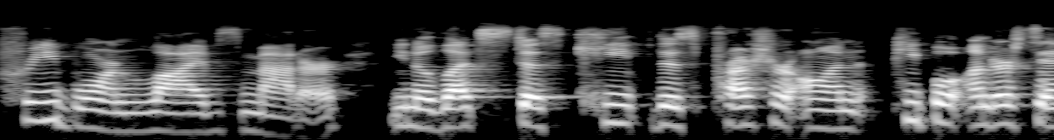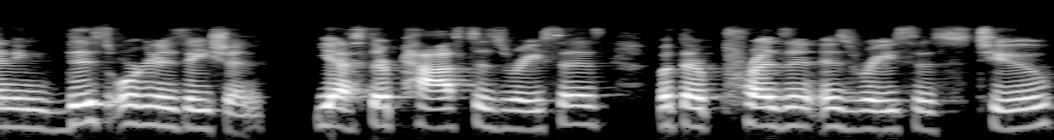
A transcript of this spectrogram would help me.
preborn lives matter. You know, let's just keep this pressure on people understanding this organization, yes, their past is racist, but their present is racist too.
